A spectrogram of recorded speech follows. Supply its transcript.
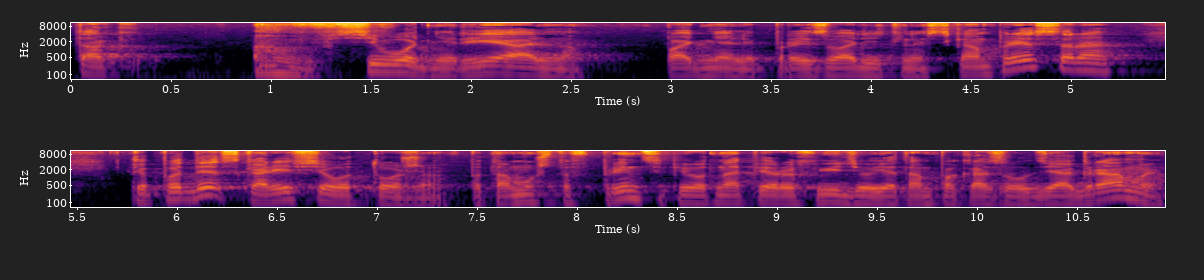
Так, сегодня реально подняли производительность компрессора. КПД, скорее всего, тоже. Потому что, в принципе, вот на первых видео я там показывал диаграммы,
